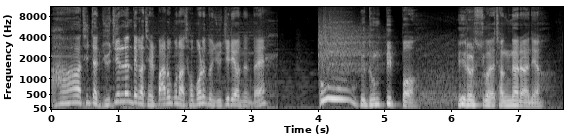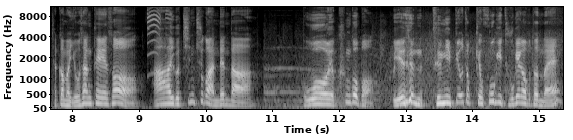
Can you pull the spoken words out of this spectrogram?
아 진짜 뉴질랜드가 제일 빠르구나. 저번에도 뉴질이었는데. 오 눈빛 봐. 이럴 수가 장난 아니야. 잠깐만 요 상태에서. 아 이거 친추가 안 된다 우와 큰거 봐. 얘는 등이 뾰족해 혹이 두 개가 붙었네.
